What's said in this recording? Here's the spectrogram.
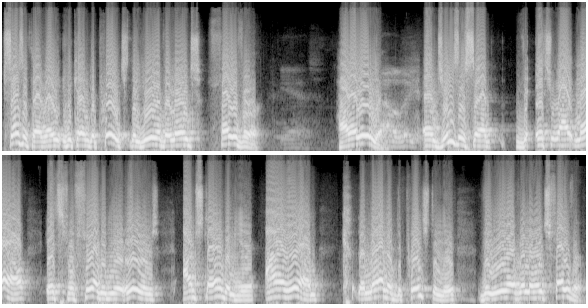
says it that way. He came to preach the year of the Lord's favor. Hallelujah. Hallelujah. And Jesus said, it's right now, it's fulfilled in your ears. I'm standing here. I am c- anointed to preach to you the year of the Lord's favor.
